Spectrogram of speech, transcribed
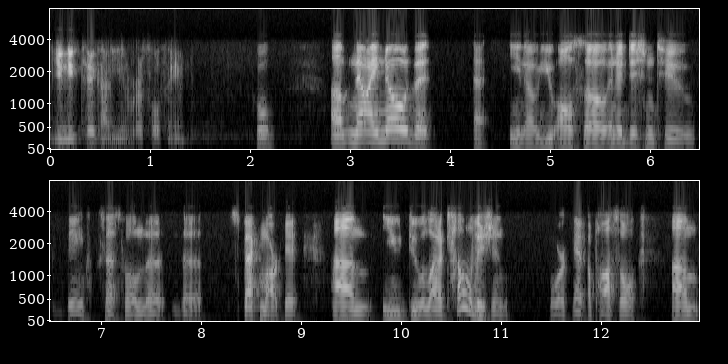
unique take on a universal theme. Cool. Um, now I know that uh, you know you also, in addition to being successful in the the spec market, um, you do a lot of television work at Apostle. Um,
